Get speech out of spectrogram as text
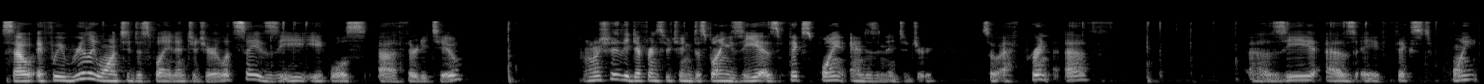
So if we really want to display an integer, let's say z equals uh, 32. I'm going to show you the difference between displaying z as fixed point and as an integer. So f print f uh, z as a fixed point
